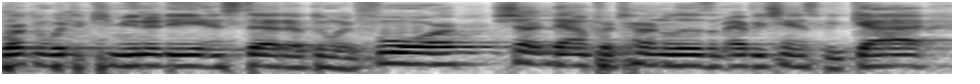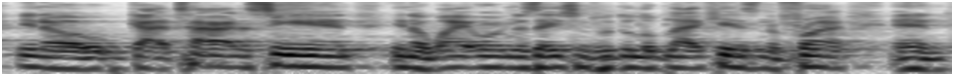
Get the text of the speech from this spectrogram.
working with the community instead of doing for, shutting down paternalism every chance we got, you know, got tired of seeing, you know, white organizations with the little black kids in the front and,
